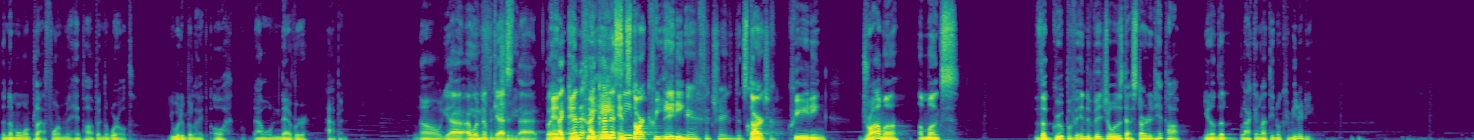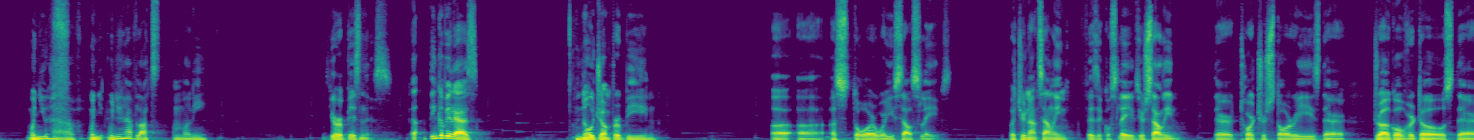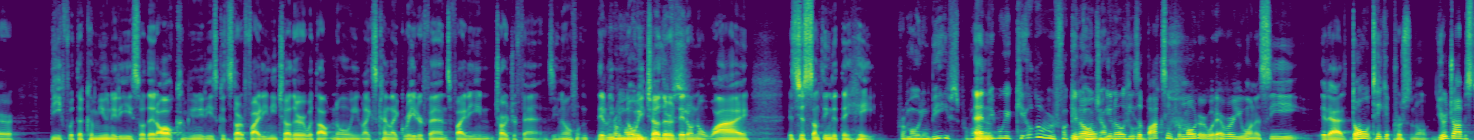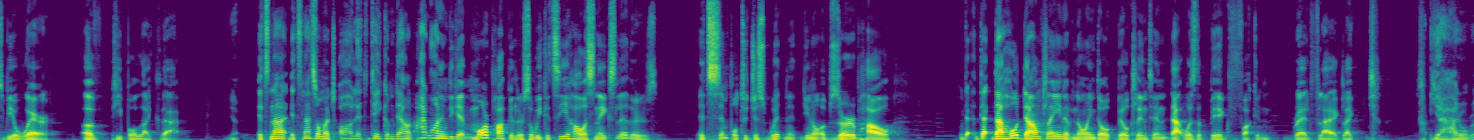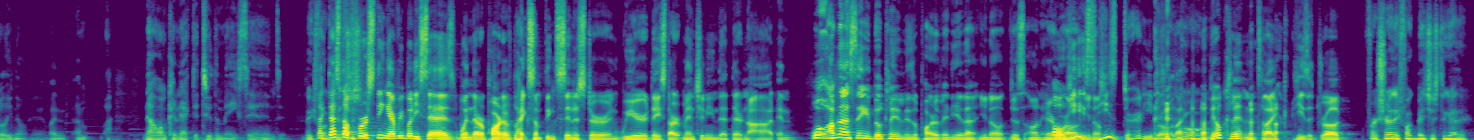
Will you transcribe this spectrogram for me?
the number one platform in hip hop in the world. You would have been like, oh, that will never happen. No, yeah, I wouldn't have guessed that. But and, I kind of and I create kind of and start creating infiltrated the start culture. creating drama amongst the group of individuals that started hip hop. You know, the Black and Latino community. When you have when you when you have lots of money, you're a business. Uh, think of it as no jumper being a, a a store where you sell slaves, but you're not selling physical slaves. You're selling their torture stories, their drug overdose, their beef with the community, so that all communities could start fighting each other without knowing. Like it's kind of like Raider fans fighting Charger fans. You know, they don't even know Promoting each other. They don't know why. It's just something that they hate. promoting beefs, promoting And, people get killed over fucking You know, no you know, he's a boxing promoter, whatever you want to see it as. Don't take it personal. Your job is to be aware of people like that. It's not it's not so much, oh, let's take him down. I want him to get more popular so we could see how a snake slithers. It's simple to just witness, you know, observe how that, that, that whole downplaying of knowing Bill Clinton, that was the big fucking red flag. Like, yeah, I don't really know him. and um, now I'm connected to the Masons. And, They like fuck that's the first thing everybody says when they're a part of like something sinister and weird. They start mentioning that they're not, and Well, I'm not saying Bill Clinton is a part of any of that. You know, just on air. oh, we're he's you know, he's dirty, bro. Like Bill Clinton's like he's a drug For sure, they fuck bitches together.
